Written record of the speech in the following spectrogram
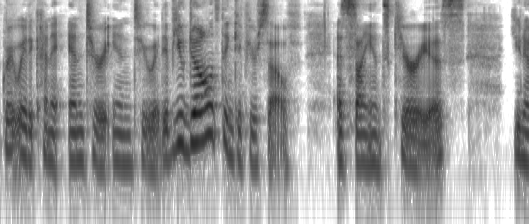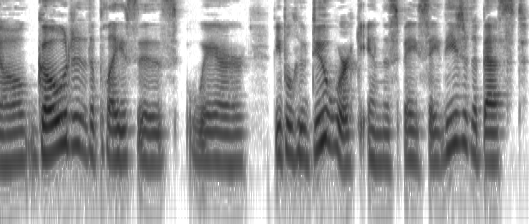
great way to kind of enter into it. If you don't think of yourself as science curious, you know, go to the places where people who do work in the space say these are the best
